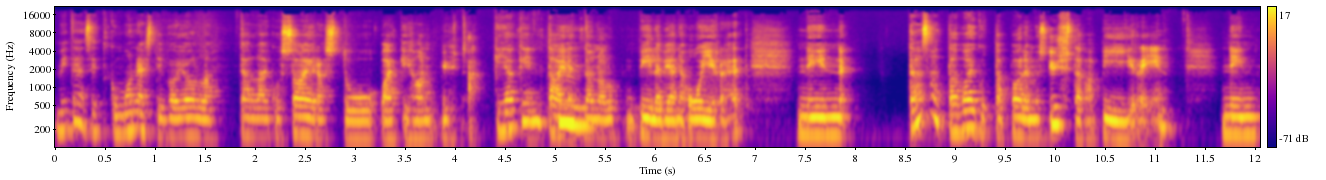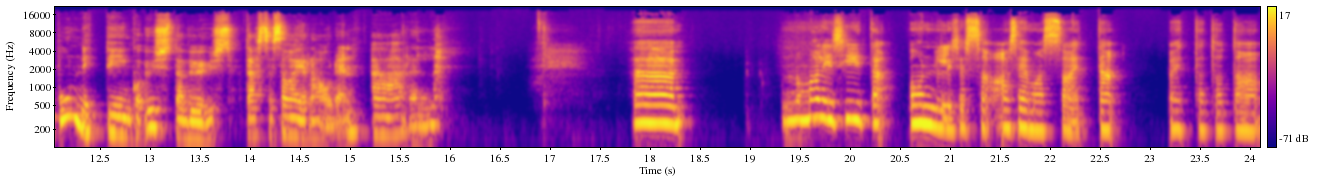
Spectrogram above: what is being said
Miten sitten, kun monesti voi olla tällä kun sairastuu vaikka ihan yhtäkkiäkin tai mm. että on ollut piileviä ne oireet, niin tämä saattaa vaikuttaa paljon myös ystäväpiiriin. Niin punnittiinko ystävyys tässä sairauden äärellä? Ää, no mä olin siitä onnellisessa asemassa, että, että tota,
